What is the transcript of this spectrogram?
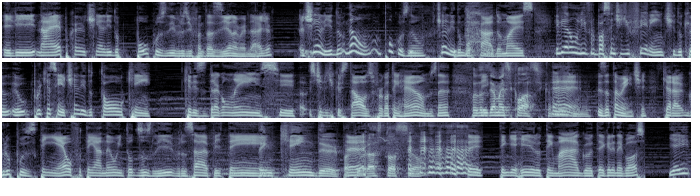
Ele, na época, eu tinha lido poucos livros de fantasia, na verdade. Eu tinha lido, não, poucos não. Eu tinha lido um bocado, mas ele era um livro bastante diferente do que eu, eu porque assim, eu tinha lido Tolkien, aqueles Dragonlance, Estilo de Cristal, os Forgotten Realms, né? Fantasia mais clássica É, mesmo. né? exatamente. Que era grupos, tem elfo, tem anão em todos os livros, sabe? Tem. Tem Kender pra É. piorar a situação. tem, tem guerreiro, tem mago, tem aquele negócio. E aí,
